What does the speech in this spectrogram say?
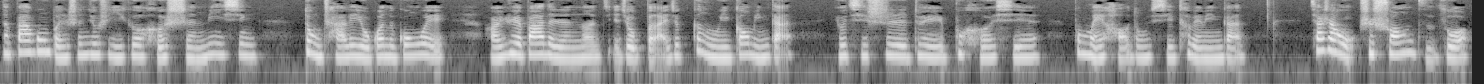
那八宫本身就是一个和神秘性、洞察力有关的宫位，而月八的人呢，也就本来就更容易高敏感，尤其是对不和谐、不美好的东西特别敏感，加上我是双子座。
